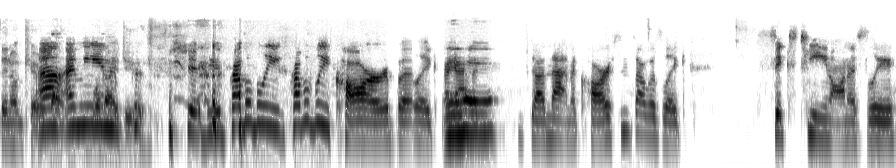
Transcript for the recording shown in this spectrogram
They don't care Uh, I mean, I do. shit, dude. Probably, probably car, but like I Mhm. haven't done that in a car since I was like 16. Honestly,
